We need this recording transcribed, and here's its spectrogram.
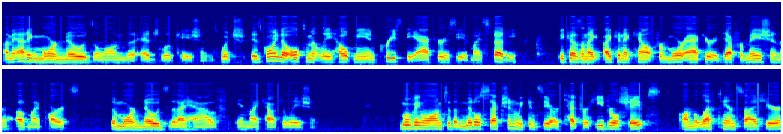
I'm adding more nodes along the edge locations, which is going to ultimately help me increase the accuracy of my study because I, I can account for more accurate deformation of my parts the more nodes that I have in my calculation. Moving along to the middle section, we can see our tetrahedral shapes on the left-hand side here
